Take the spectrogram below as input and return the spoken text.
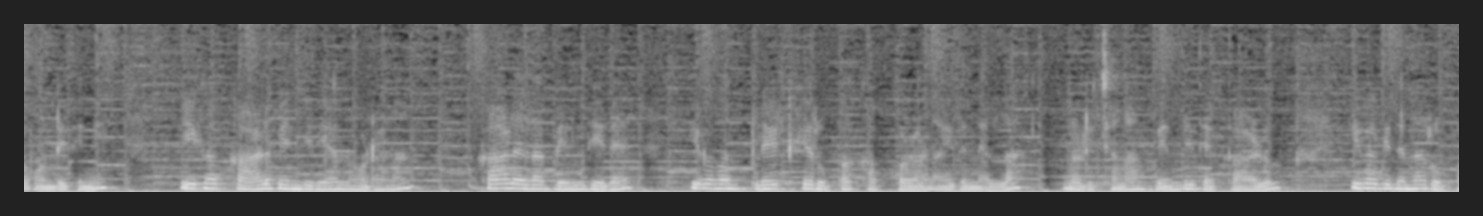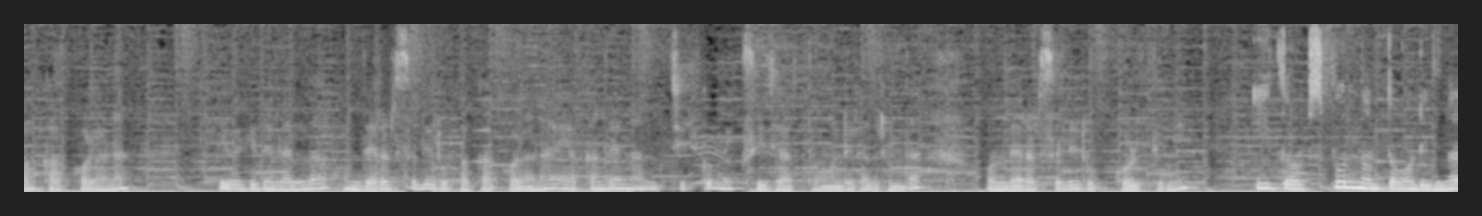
ತೊಗೊಂಡಿದ್ದೀನಿ. ಈಗ ಕಾಳು ಬೆಂದಿದೆಯಾ ನೋಡೋಣ. ಕಾಳೆಲ್ಲ ಬೆಂದಿದೆ. ಇವಾಗ ಒಂದು ಪ್ಲೇಟ್ಗೆ ರುಬ್ಬಕ್ಕೆ ಹಾಕ್ಕೊಳ್ಳೋಣ ಇದನ್ನೆಲ್ಲ. ನೋಡಿ, ಚೆನ್ನಾಗಿ ಬೆಂದಿದೆ ಕಾಳು. ಇವಾಗ ಇದನ್ನು ರುಬ್ಬಕ್ಕೆ ಹಾಕ್ಕೊಳ್ಳೋಣ ಇವಾಗ ಇದನ್ನೆಲ್ಲ ಒಂದೆರಡು ಸಲ ರುಬ್ಬಕ್ಕೆ ಹಾಕ್ಕೊಳ್ಳೋಣ ಯಾಕಂದರೆ ನಾನು ಚಿಕ್ಕ ಮಿಕ್ಸಿ ಜಾರ್ ತೊಗೊಂಡಿರೋದ್ರಿಂದ ಒಂದೆರಡು ಸಲ ರುಬ್ಕೊಳ್ತೀನಿ. ಈ ದೊಡ್ಡ ಸ್ಪೂನ್ ನಾನು ತೊಗೊಂಡಿದ್ದೀನ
